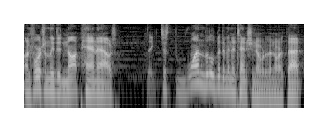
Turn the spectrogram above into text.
unfortunately did not pan out. Like just one little bit of inattention over to the north. That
